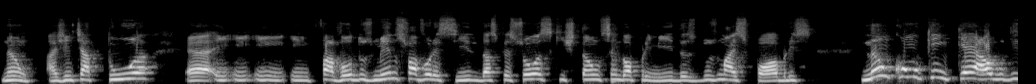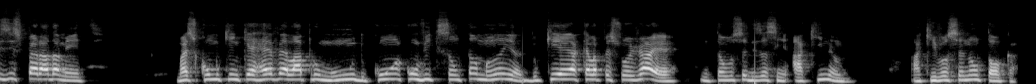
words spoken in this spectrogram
Não, a gente atua é, em, em, em favor dos menos favorecidos, das pessoas que estão sendo oprimidas, dos mais pobres, não como quem quer algo desesperadamente, mas como quem quer revelar para o mundo com a convicção tamanha do que aquela pessoa já é. Então você diz assim: aqui não, aqui você não toca,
